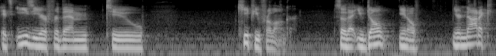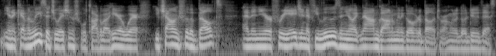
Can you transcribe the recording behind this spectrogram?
it's easier for them to keep you for longer. So that you don't, you know, you're not a, in a Kevin Lee situation, which we'll talk about here, where you challenge for the belt and then you're a free agent. If you lose, and you're like, nah, I'm gone. I'm going to go over to Bellator. I'm going to go do this.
